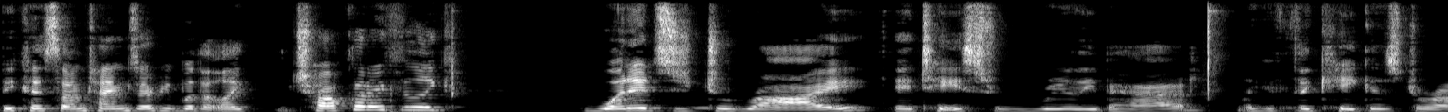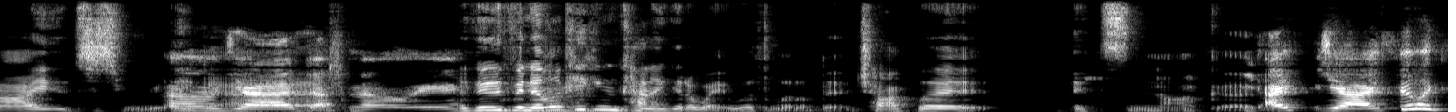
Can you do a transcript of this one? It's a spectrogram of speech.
because sometimes there are people that like chocolate. I feel like when it's dry, it tastes really bad. Like if the cake is dry, it's just really oh bad. yeah definitely Like a vanilla Mhm. cake can kind of get away with a little bit. Chocolate, it's not good. I yeah, I feel like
